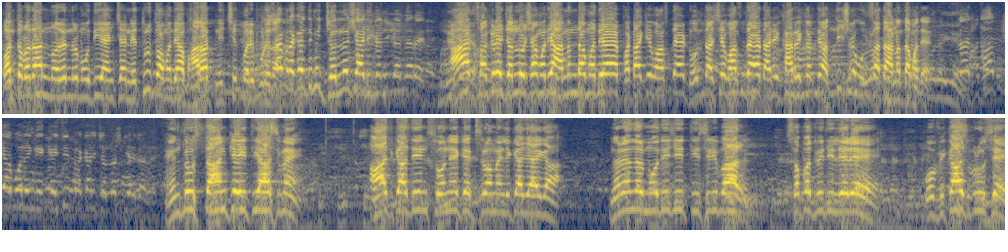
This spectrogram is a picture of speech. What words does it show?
पंतप्रधान नरेंद्र मोदी यांच्या नेतृत्वामध्ये हा भारत निश्चितपणे पुढे अशा जाणार. प्रकारे तुम्ही जल्लोष या ठिकाणी करणार आहेत. आज सगळे जल्लोषामध्ये आनंदामध्ये आहे. फटाके वाजतायत ढोल ताशे वाजतायत आणि कार्यकर्ते अतिशय उत्साहात आनंदामध्ये आहे सर आप क्या बोलेंगे? कैसी प्रकार जल्लोष किया जा रहा है? हिंदुस्तान के इतिहास में आज का दिन सोने के अक्षरों में लिखा जाएगा। नरेंद्र मोदी जी तीसरी बार शपथ विधि ले रहे हैं। वो विकास पुरुष है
